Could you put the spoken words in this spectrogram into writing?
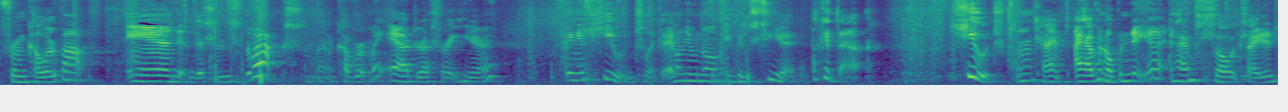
from ColourPop and this is the box. I'm gonna cover up my address right here. Thing is huge, like I don't even know if you can see it. Look at that. Huge, okay. I haven't opened it yet and I'm so excited.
